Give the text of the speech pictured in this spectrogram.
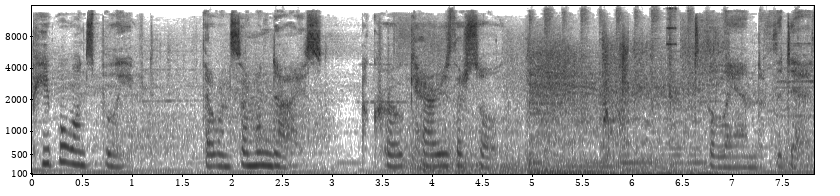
People once believed that when someone dies, a crow carries their soul to the land of the dead.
